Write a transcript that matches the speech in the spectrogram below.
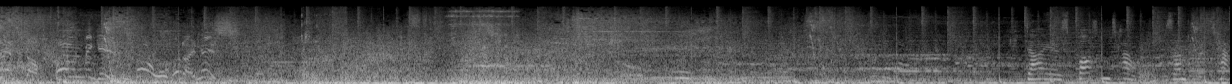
Let the fun begin! Oh, what I miss! Dire's bottom tower is under attack.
